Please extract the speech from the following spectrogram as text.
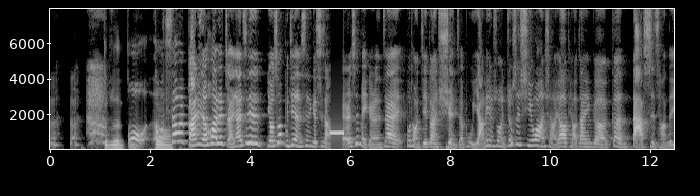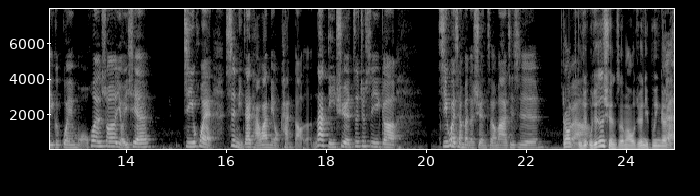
这不是很我啊我稍微把你的话再转一下，其实有时候不见得是那个市场，而是每个人在不同阶段选择不一样。例如说，你就是希望想要挑战一个更大市场的一个规模，或者说有一些机会是你在台湾没有看到的，那的确这就是一个机会成本的选择嘛。其实，对啊对啊我觉得我觉得这是选择嘛，我觉得你不应该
